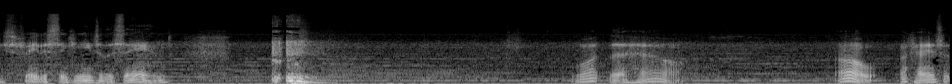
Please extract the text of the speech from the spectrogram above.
His feet are sinking into the sand. what the hell? Oh, okay, so.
